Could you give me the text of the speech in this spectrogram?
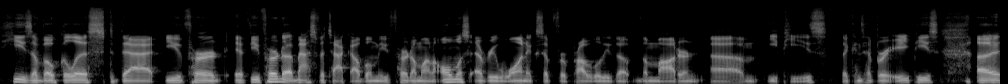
he's a vocalist that you've heard. If you've heard a Massive Attack album, you've heard him on almost every one except for probably the the modern um, EPs, the contemporary EPs. Uh,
